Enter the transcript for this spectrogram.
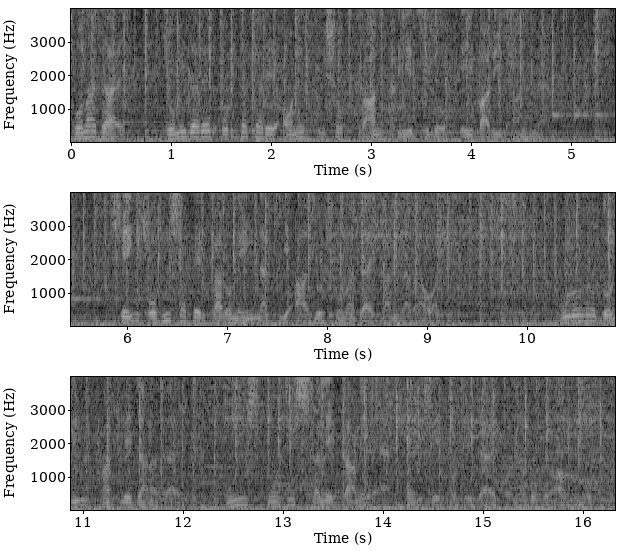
শোনা যায়, জমিদারের অত্যাচারে অনেক কৃষক প্রাণ হারিয়েছিল এই বাড়ির আঙিনায়। সেই অভিশাপের কারণেই নাকি আজও শোনা যায় কান্নার আওয়াজ। পুরনো দলিল ঘাঁটলে জানা যায়, উনিশ পঁচিশ সালে গ্রামের এক অংশে ঘটে যায় ভয়াবহ ঘটনা।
